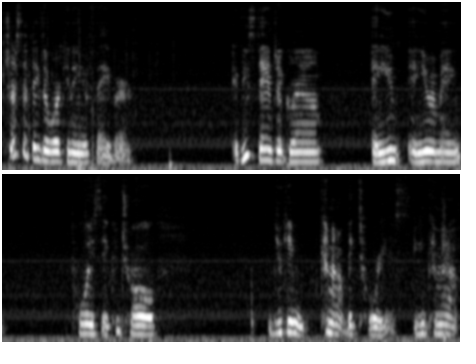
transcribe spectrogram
Trust that things are working in your favor. If you stand your ground and you and you remain poised and control you can come out victorious. You can come out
